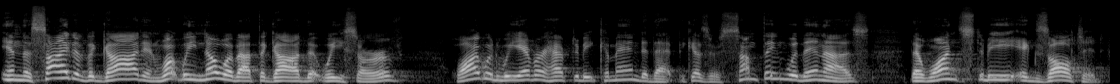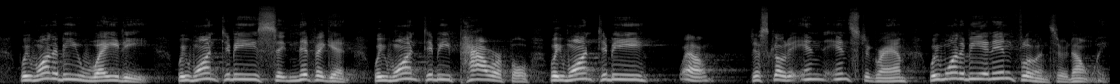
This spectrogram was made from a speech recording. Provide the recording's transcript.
in the sight of the God and what we know about the God that we serve, why would we ever have to be commanded that? Because there's something within us that wants to be exalted. We want to be weighty. We want to be significant. We want to be powerful. We want to be, well, just go to in Instagram. We want to be an influencer, don't we?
